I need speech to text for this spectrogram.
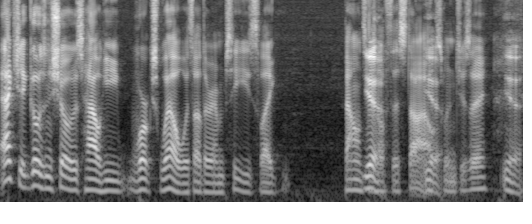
Actually, it goes and shows how he works well with other MCs, like bouncing Yeah. off the styles. Yeah. Wouldn't you say? Yeah.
